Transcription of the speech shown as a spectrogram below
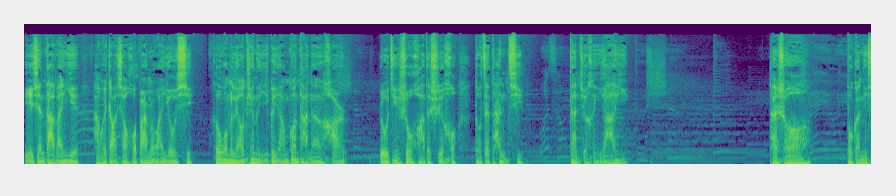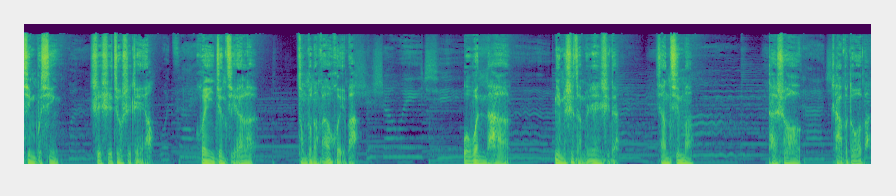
以前大半夜还会找小伙伴们玩游戏，和我们聊天的一个阳光大男孩，如今说话的时候都在叹气，感觉很压抑。”他说：“不管你信不信，事实就是这样，婚已经结了。”总不能反悔吧？我问他：“你们是怎么认识的？相亲吗？”他说：“差不多吧。”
